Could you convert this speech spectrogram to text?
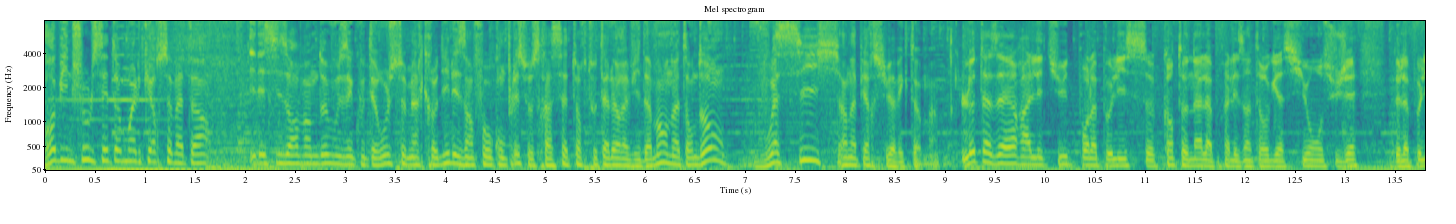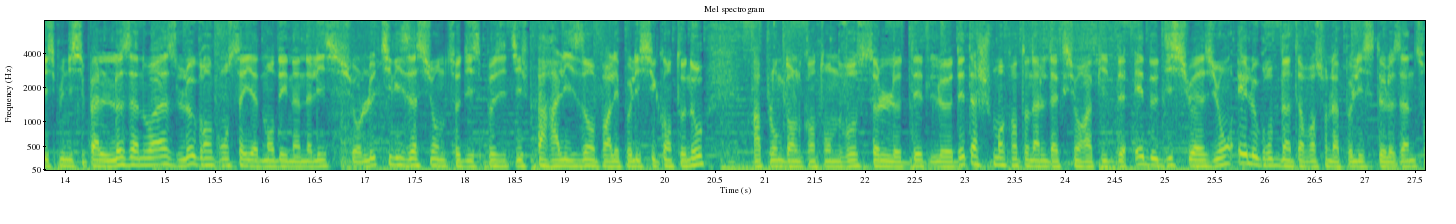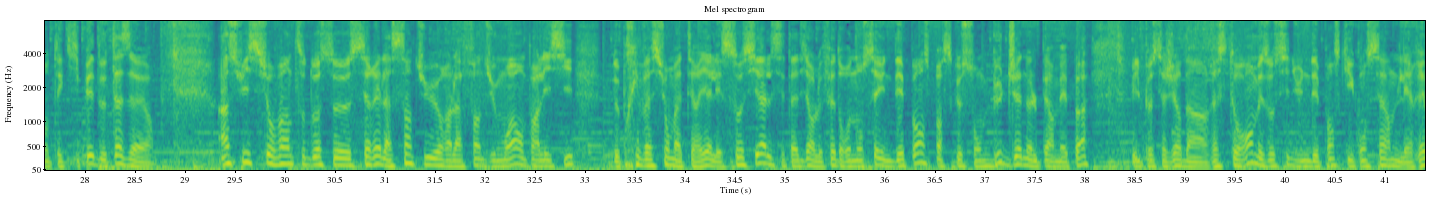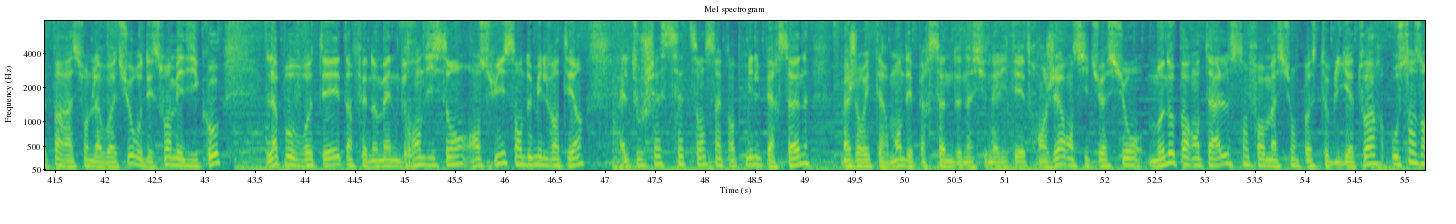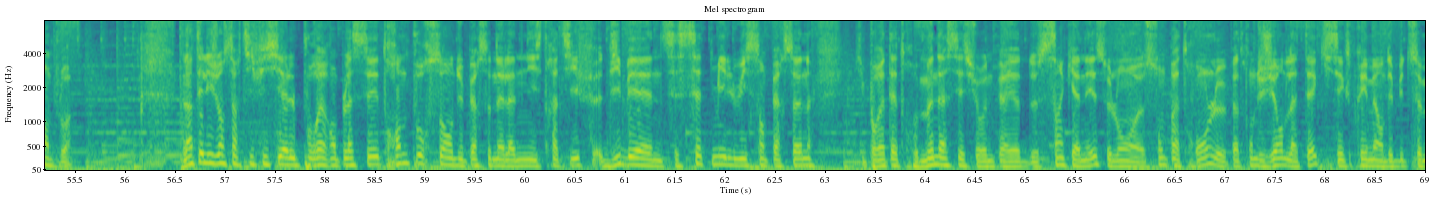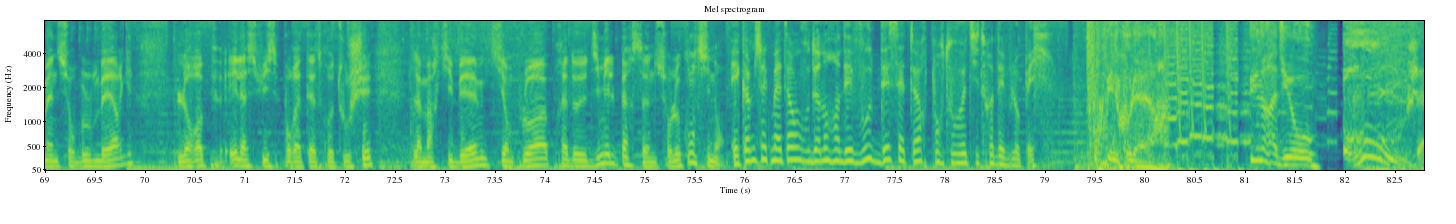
Robin Schulz et Tom Walker ce matin. Il est 6h22, vous écoutez Rouge ce mercredi. Les infos au complet, ce sera 7h tout à l'heure évidemment. En attendant, voici un aperçu avec Tom. Le taser à l'étude pour la police cantonale après les interrogations au sujet de la police municipale lausannoise. Le Grand Conseil a demandé une analyse sur l'utilisation de ce dispositif paralysant par les policiers cantonaux. Rappelons que dans le canton de Vaud, seul le, dé- le détachement cantonal d'action rapide et de dissuasion et le groupe d'intervention de la police de Lausanne sont équipés de taser. Un Suisse sur 20 doit se serrer la ceinture à la fin du mois. On parle ici de privation matérielle et sociale, c'est-à-dire le fait de renoncer à une dépense parce que son budget ne le permet pas. Il peut s'agir d'un restaurant, mais aussi d'une dépense qui concerne les réparations de la voiture ou des soins médicaux. La pauvreté est un phénomène grandissant en Suisse. En 2021, elle touchait 750 000 personnes, majoritairement des personnes de nationalité étrangère en situation monoparentale, sans formation post-obligatoire ou sans emploi. L'intelligence artificielle pourrait remplacer 30% du personnel administratif d'IBN. C'est 7800 personnes qui pourraient être menacées sur une période de 5 années, selon euh, son patron, le patron du géant de la tech, qui s'exprimait en début de semaine sur Bloomberg. L'Europe et la Suisse pourraient être touchées. La marque IBM qui emploie près de 10 000 personnes sur le continent. Et comme chaque matin, on vous donne rendez-vous dès 7h pour tous vos titres développés. Une couleur. Une radio. Rouge.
